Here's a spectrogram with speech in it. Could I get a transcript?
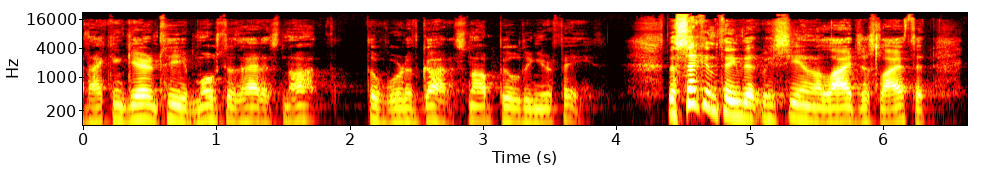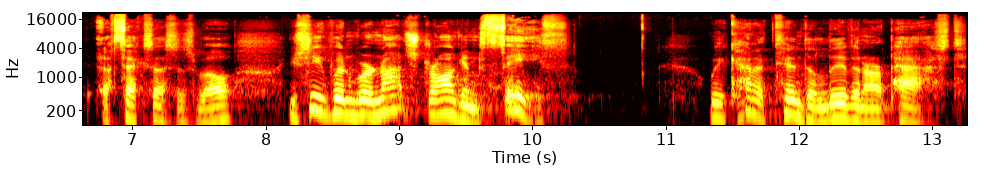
And I can guarantee you, most of that is not the Word of God. It's not building your faith. The second thing that we see in Elijah's life that affects us as well, you see, when we're not strong in faith, we kind of tend to live in our past.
